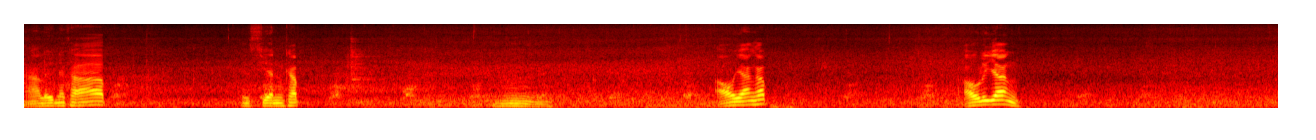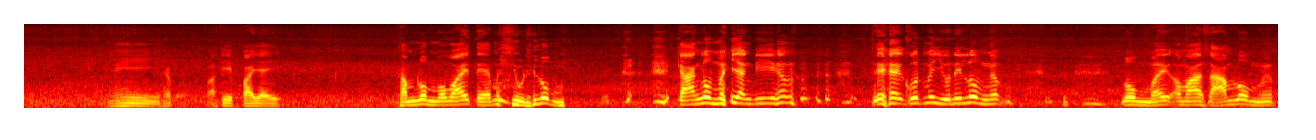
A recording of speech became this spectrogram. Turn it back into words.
หาเลยนะครับเป็นเซียนครับอืมเอายังครับ เอาหรือยัง นี่ครับปลาเทพปลาใหญ่ทำล่มเอาไว้แต่ไม่อยู่ในล่ม กลางล่มไว้อย่างดีครับ แต่คนไม่อยู่ในล่มครับ ล่มไว้เอามาสามล่มครับ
